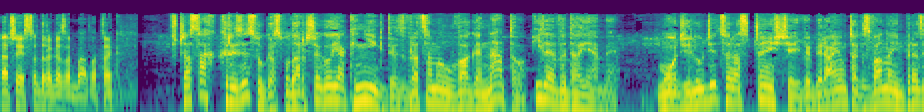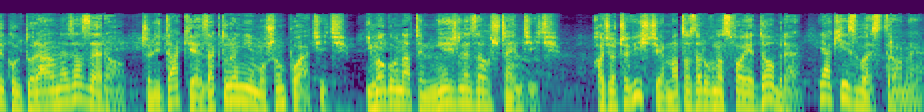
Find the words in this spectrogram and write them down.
raczej jest to droga zabawa, tak? W czasach kryzysu gospodarczego jak nigdy zwracamy uwagę na to, ile wydajemy. Młodzi ludzie coraz częściej wybierają tak zwane imprezy kulturalne za zero, czyli takie, za które nie muszą płacić. I mogą na tym nieźle zaoszczędzić. Choć oczywiście ma to zarówno swoje dobre, jak i złe strony.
